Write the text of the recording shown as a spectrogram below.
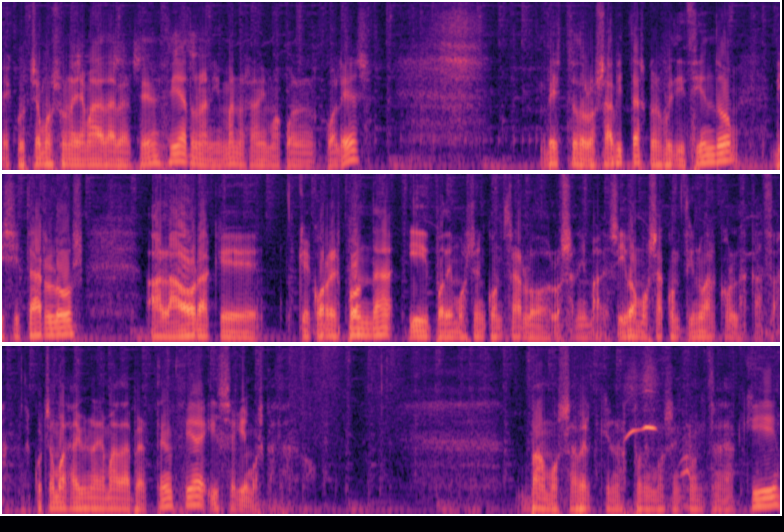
Escuchamos una llamada de advertencia de un animal, no sabemos cuál, cuál es veis todos los hábitats que os voy diciendo, visitarlos a la hora que, corresponda y podemos encontrar los animales. Y vamos a continuar con la caza. Escuchamos ahí una llamada de advertencia y seguimos cazando. Vamos a ver qué nos podemos encontrar aquí.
